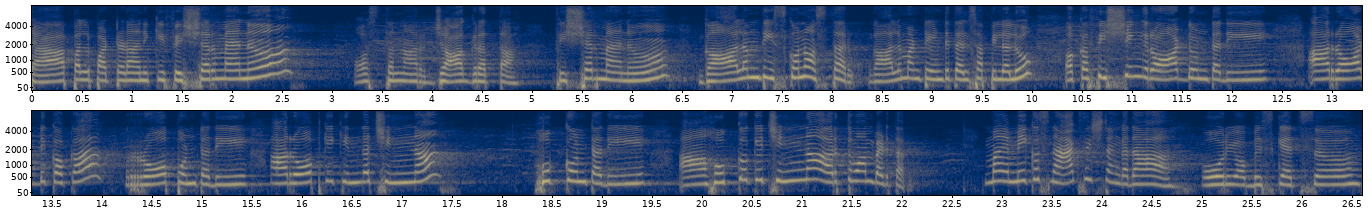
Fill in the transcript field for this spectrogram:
చేపలు పట్టడానికి ఫిషర్ మ్యాన్ వస్తున్నారు. జాగ్రత్త. ఫిషర్ మ్యాన్ గాలం తీసుకొని వస్తారు. గాలం అంటే ఏంటి తెలుసా పిల్లలు? ఒక ఫిషింగ్ రాడ్ ఉంటుంది. ఆ రాడ్కి ఒక రోప్ ఉంటుంది. ఆ రోప్కి కింద చిన్న హుక్ ఉంటుంది. ఆ హుక్కి చిన్న అర్థవం పెడతారు. మా మీకు స్నాక్స్ ఇష్టం కదా? ఓరియో బిస్కెట్స్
